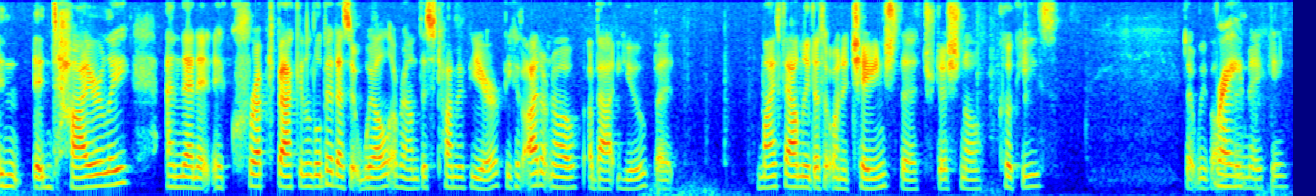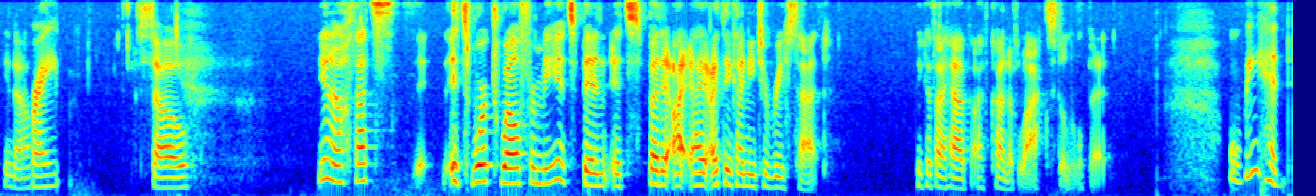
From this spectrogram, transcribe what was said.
in, entirely and then it, it crept back in a little bit as it will around this time of year because I don't know about you, but my family doesn't want to change the traditional cookies that we've all Right. been making, you know. right? So, you know, that's it's worked well for me. It's been it's, but I I, I think I need to reset because I have I've kind of laxed a little bit. Well, we had.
